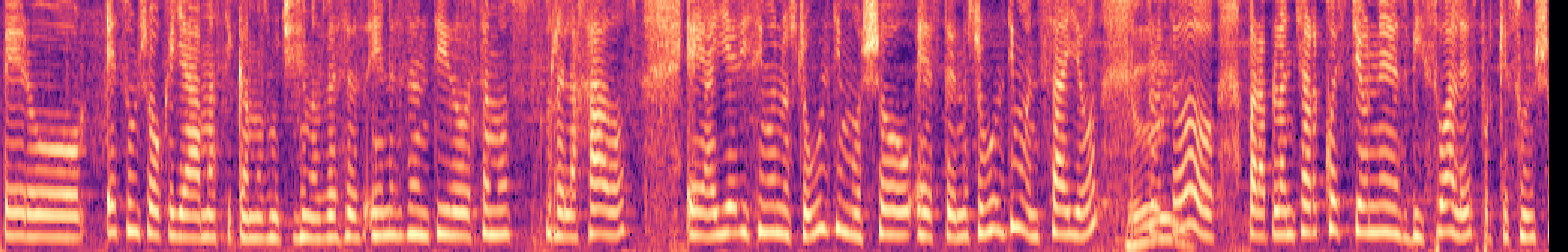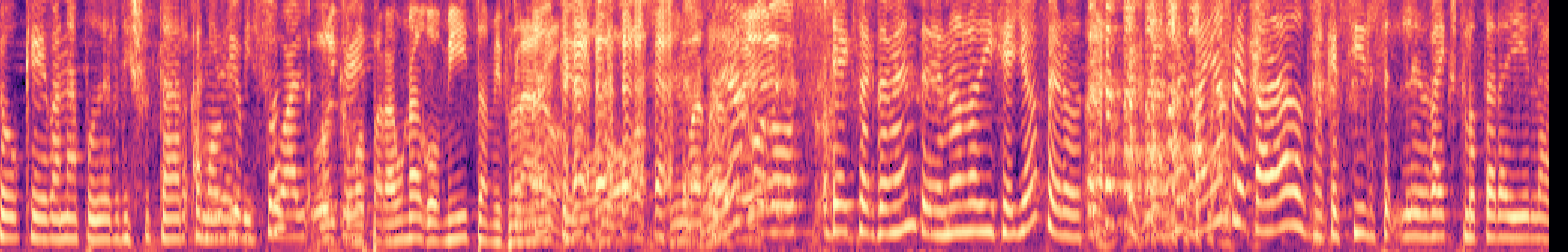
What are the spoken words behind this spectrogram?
pero es un show que ya masticamos muchísimas veces y en ese sentido estamos relajados. Eh, ayer hicimos nuestro último show, este, nuestro último ensayo, sobre todo para planchar cuestiones visuales, porque es un show que van a poder disfrutar Como a nivel visual. audiovisual. Uy, ok. como para una gomita, mi Fran. Claro. Ay, ¿qué dices? O dos. Exactamente, no lo dije yo, pero vayan preparados porque sí se- les va a explotar ahí la,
